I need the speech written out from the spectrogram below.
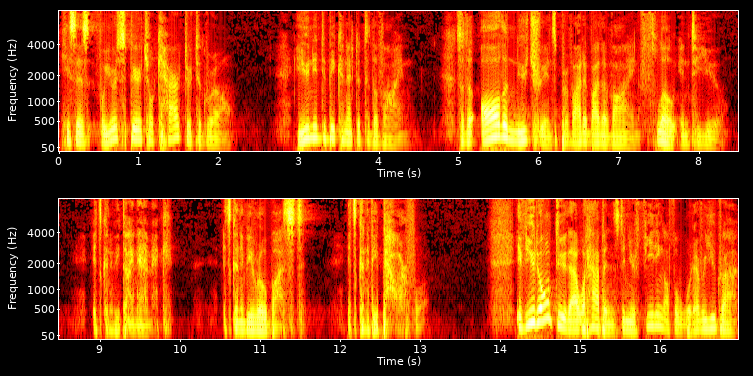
He says, for your spiritual character to grow, you need to be connected to the vine so that all the nutrients provided by the vine flow into you. It's going to be dynamic. It's going to be robust. It's going to be powerful. If you don't do that, what happens? Then you're feeding off of whatever you got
